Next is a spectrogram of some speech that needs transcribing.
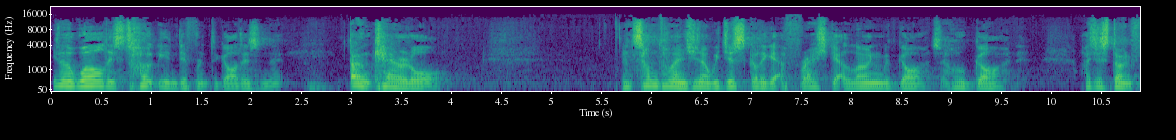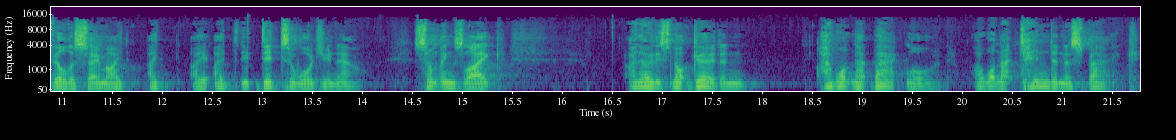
you know, the world is totally indifferent to God, isn't it? Don't care at all. And sometimes, you know, we just got to get fresh, get alone with God. Say, oh, God, I just don't feel the same I, I, I, I did towards you now. Something's like, I know it's not good, and I want that back, Lord. I want that tenderness back.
